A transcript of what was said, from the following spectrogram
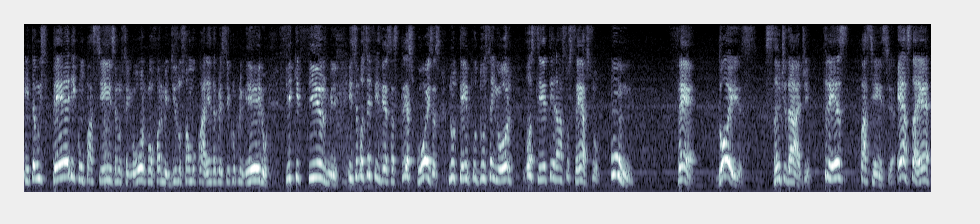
Então espere com paciência no Senhor, conforme diz o Salmo 40, versículo 1. Fique firme. E se você fizer essas três coisas no tempo do Senhor, você terá sucesso. 1. Um, fé. 2. Santidade. 3 paciência. Esta é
